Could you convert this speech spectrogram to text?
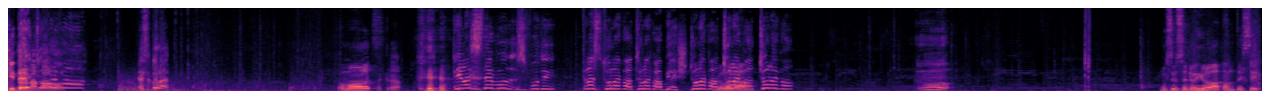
Kinder má málo. Já si dole. Pomoc! Sakra. Vylez z té vo- z vody. Vylez doleva, doleva, běž. Doleva, Doleva? doleva, doleva. Uh. Musím se dohýlovat antisy.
